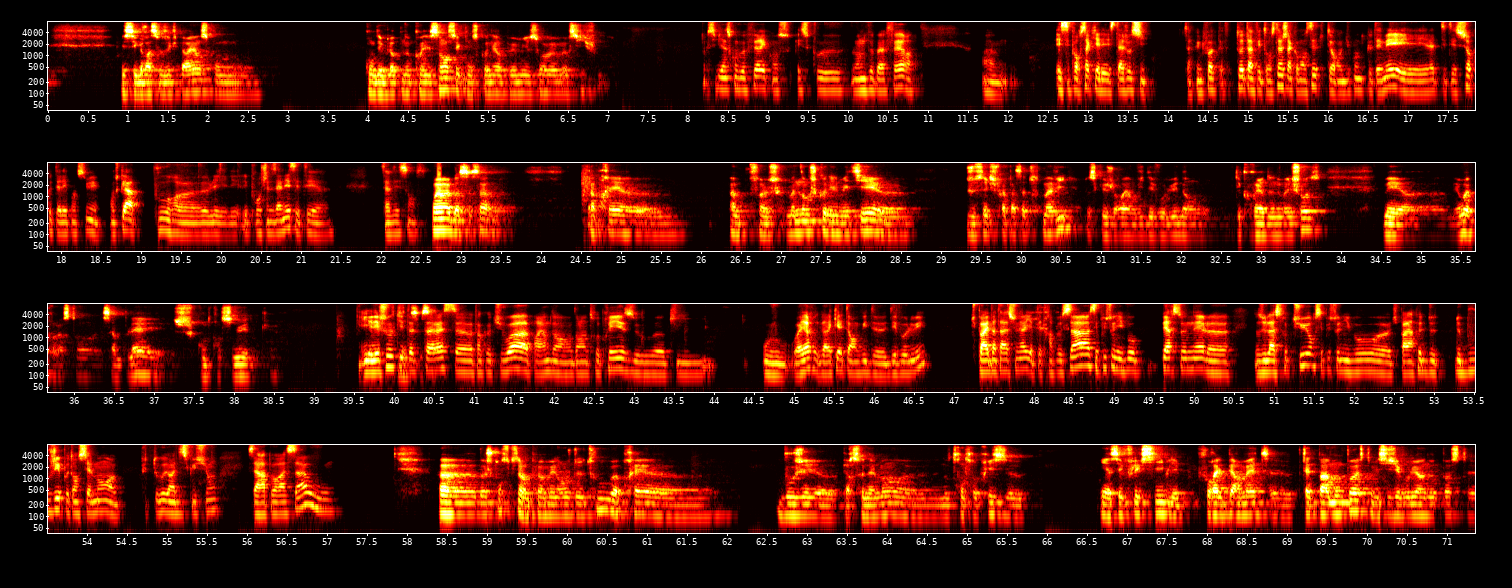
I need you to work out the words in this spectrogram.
c'est grâce aux expériences qu'on qu'on développe nos connaissances et qu'on se connaît un peu mieux soi-même aussi. Aussi bien ce qu'on veut faire et, ce que l'on ne veut pas faire. Euh, et c'est pour ça qu'il y a des stages aussi. C'est-à-dire qu'une fois que toi, tu as fait ton stage, tu as commencé, tu t'es rendu compte que tu aimais et là, tu étais sûr que tu allais continuer. En tout cas, pour euh, les, prochaines années, c'était, euh, ça faisait sens. Ouais, ouais bah, c'est ça. Après, euh, enfin, maintenant que je connais le métier, je sais que je ne ferai pas ça toute ma vie parce que j'aurais envie d'évoluer dans découvrir de nouvelles choses. Mais mais ouais, pour l'instant, ça me plaît et je compte continuer. Donc, il y a des choses qui t'intéressent, enfin, que tu vois, par exemple, dans, dans l'entreprise ou, qui, ou, ailleurs, vers laquelle tu as envie d'évoluer Tu parlais d'international, il y a peut-être un peu ça. C'est plus au niveau personnel dans la structure, c'est plus au niveau, tu parlais un peu de, de bouger potentiellement plutôt dans la discussion. C'est rapport à ça ou? Euh, bah, je pense que c'est un peu un mélange de tout. Après, euh, bouger euh, personnellement, notre entreprise est assez flexible et pourrait le permettre, peut-être pas à mon poste, mais si j'évolue à un autre poste,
